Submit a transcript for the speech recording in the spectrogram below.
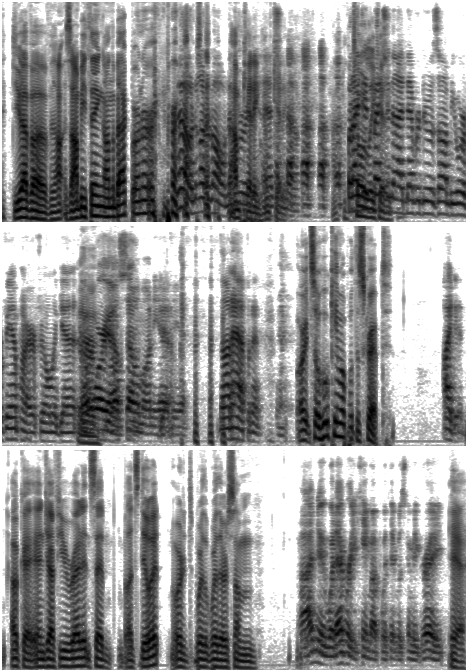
do you have a zombie thing on the back burner? no, not at all. I'm kidding. I'm imagined kidding. that. But I did mention kidding. that I'd never do a zombie or vampire film again. Yeah. Don't worry, I'll sell them on the Yeah. idea. Not happening. All right. So who came up with the script? I did. Okay, and Jeff, you read it and said, "Let's do it," or were were there some? I knew whatever he came up with, it was going to be great. Yeah.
